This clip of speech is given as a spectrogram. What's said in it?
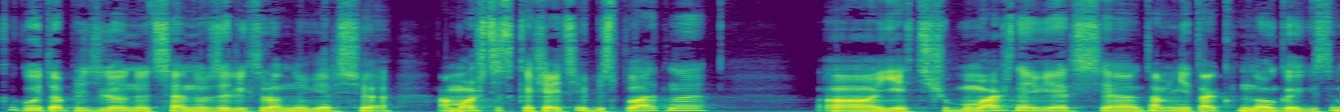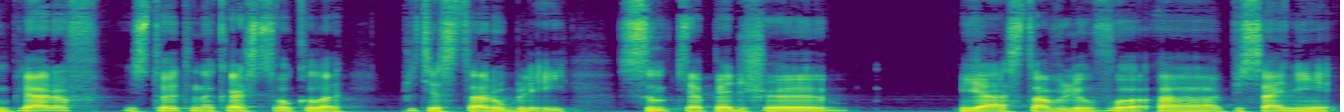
какую-то определенную цену за электронную версию, а можете скачать ее бесплатно. Э, есть еще бумажная версия, там не так много экземпляров, и стоит она, кажется, около 500 рублей. Ссылки, опять же, я оставлю в э, описании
